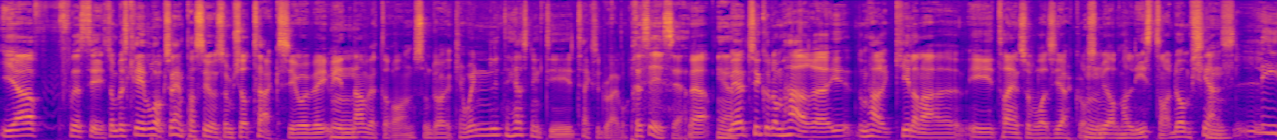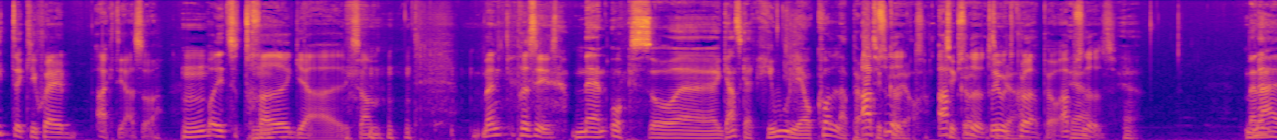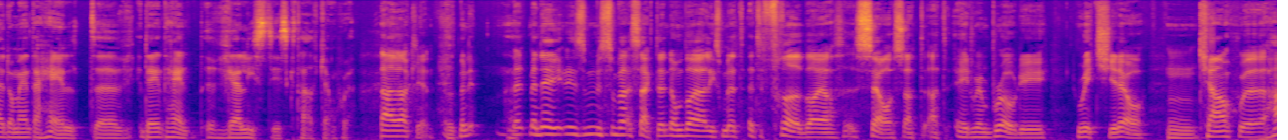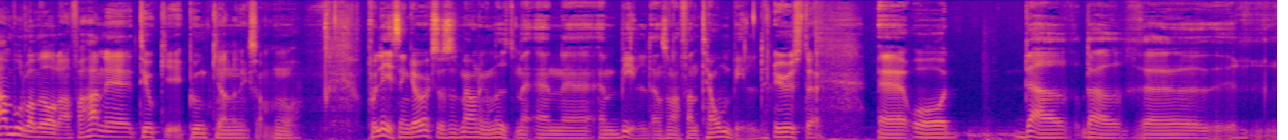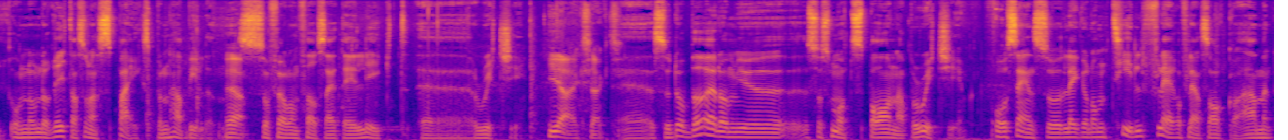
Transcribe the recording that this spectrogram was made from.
Ja, precis. De beskriver också en person som kör taxi och är Mm. Vietnamveteran som då kanske är en liten hälsning till Taxi Driver. Precis ja. Ja. Ja. Men jag tycker de här, eh, de här killarna eh, i träningsoverallsjackor som Mm. gör de här listorna, de känns lite klichéaktiga alltså. Mm. Och lite så tröga liksom. Men precis, Men också eh, ganska roliga att kolla på absolut. tycker jag. Absolut Tycker- tycker roligt att kolla på. Absolut. Ja. Men, Men- nej, de är inte helt, eh, det är inte helt realistiskt här kanske. Nej, verkligen. Men, det- men, men det är liksom, som sagt, de börjar liksom, ett, ett frö börjar sås att, att Adrian Brody, Richie då, Mm. kanske, han borde vara mördaren för han är tokig punkare Mm, liksom. mm. Polisen går också så småningom ut med en, eh, en bild, en sån här fantombild. just det. Eh, och där, där eh, om de då ritar sådana spikes på den här bilden Ja. så får de för sig att det är likt eh, Richie. Ja, exakt. Eh, så då börjar de ju så smått spana på Richie. Och sen så lägger de till fler och fler saker. Ja, men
